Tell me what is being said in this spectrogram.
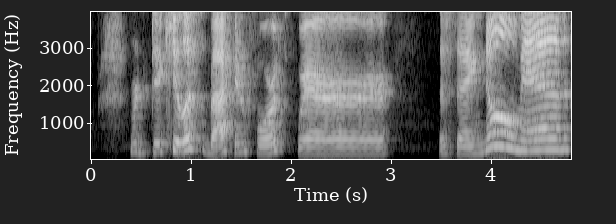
ridiculous back and forth where they're saying, "No, man,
